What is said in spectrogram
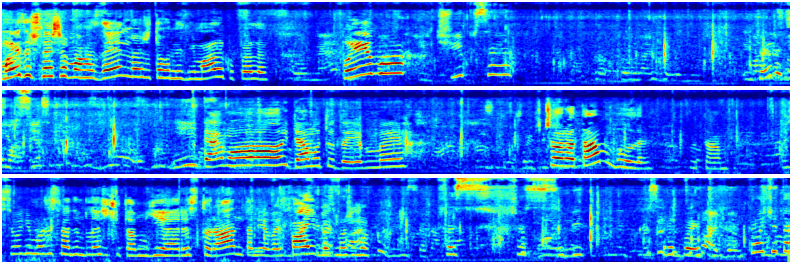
Ми зайшли ще в магазин, ми вже того не знімали, купили пиво, чіпси. І де чіпси? І йдемо, йдемо туди. Ми вчора там були, отам. А сьогодні, може, сядемо ближче, там є ресторан, там є Wi-Fi, ми зможемо щось, щось собі зробити. Коротше, та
